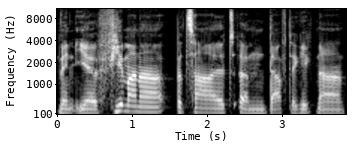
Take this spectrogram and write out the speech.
Wenn ihr 4 Mana bezahlt, ähm, darf der Gegner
